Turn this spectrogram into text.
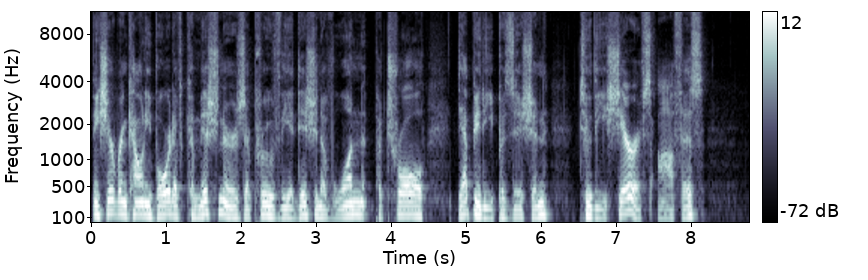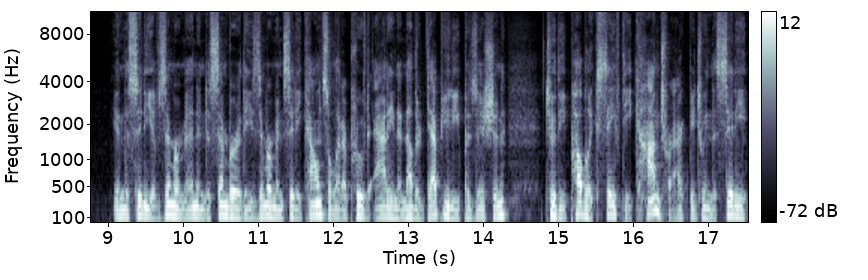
The Sherburne County Board of Commissioners approved the addition of one patrol deputy position to the sheriff's office in the city of Zimmerman. In December, the Zimmerman City Council had approved adding another deputy position to the public safety contract between the city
